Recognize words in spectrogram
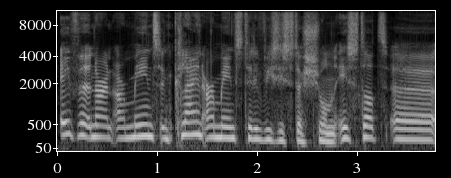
even naar een Armeens, een klein Armeens televisiestation. Is dat uh, uh,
